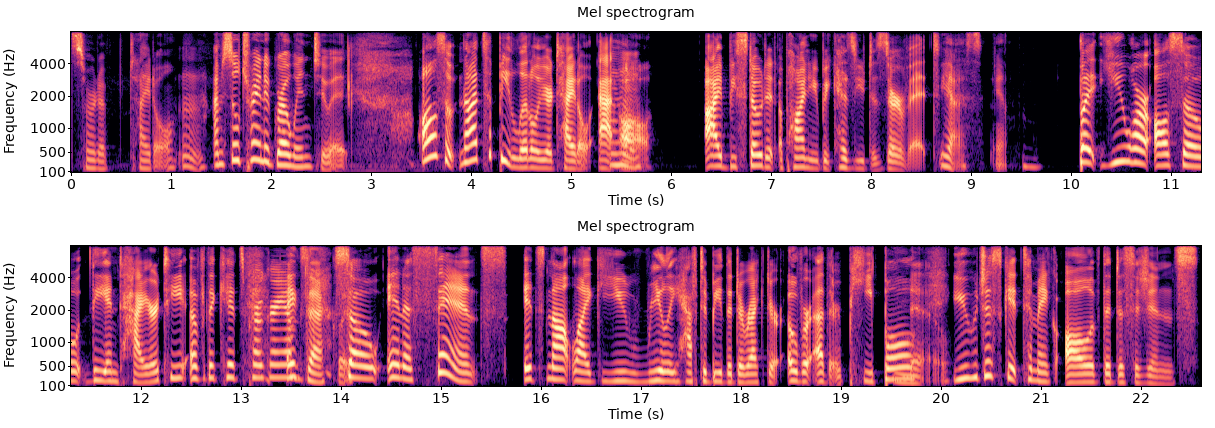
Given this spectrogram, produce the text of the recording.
sort of title. Mm. I'm still trying to grow into it. Also, not to belittle your title at Mhm. all. I bestowed it upon you because you deserve it. Yes. Yeah. But you are also the entirety of the kids program. Exactly. So, in a sense, it's not like you really have to be the director over other people. no. You just get to make all of the decisions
